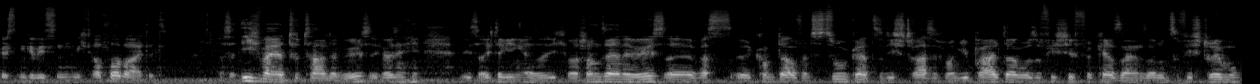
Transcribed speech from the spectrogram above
bestem Gewissen mich darauf vorbereitet. Also ich war ja total nervös. Ich weiß nicht, wie es euch da ging. Also ich war schon sehr nervös. Äh, was äh, kommt da auf uns zu? Gerade so die Straße von Gibraltar, wo so viel Schiffverkehr sein soll und so viel Strömung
